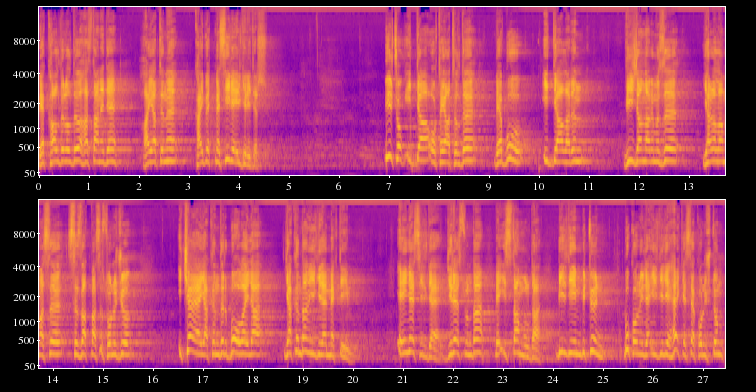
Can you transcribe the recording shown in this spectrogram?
ve kaldırıldığı hastanede hayatını kaybetmesiyle ilgilidir. Birçok iddia ortaya atıldı ve bu iddiaların vicdanlarımızı yaralaması, sızlatması sonucu iki aya yakındır bu olayla yakından ilgilenmekteyim. Eynesil'de, Giresun'da ve İstanbul'da bildiğim bütün bu konuyla ilgili herkesle konuştum,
